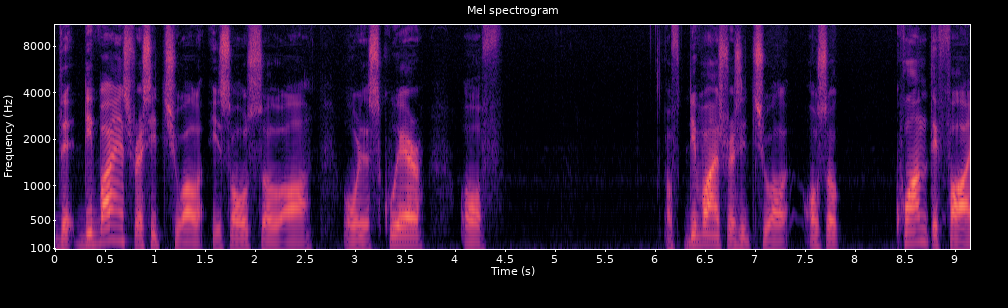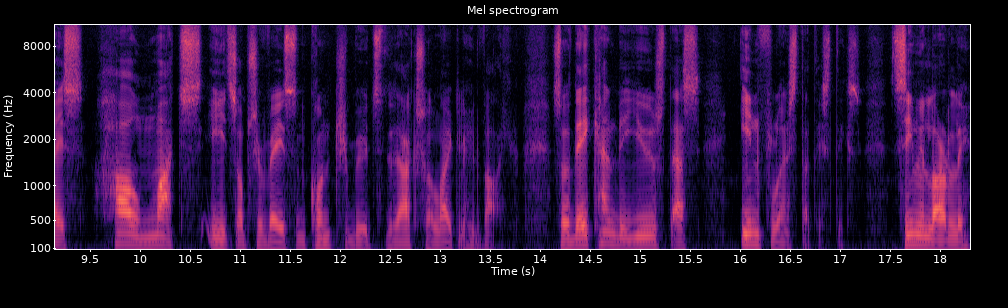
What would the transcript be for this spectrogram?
The deviance residual is also, uh, or the square of, of deviance residual also quantifies how much each observation contributes to the actual likelihood value. So they can be used as influence statistics, similarly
